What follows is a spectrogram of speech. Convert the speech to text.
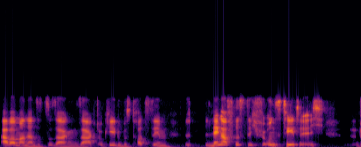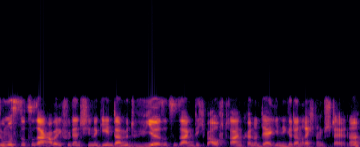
aber man dann sozusagen sagt, okay, du bist trotzdem längerfristig für uns tätig. Du musst sozusagen aber die Freelance-Schiene gehen, damit wir sozusagen dich beauftragen können und derjenige dann Rechnung stellt. Ne?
